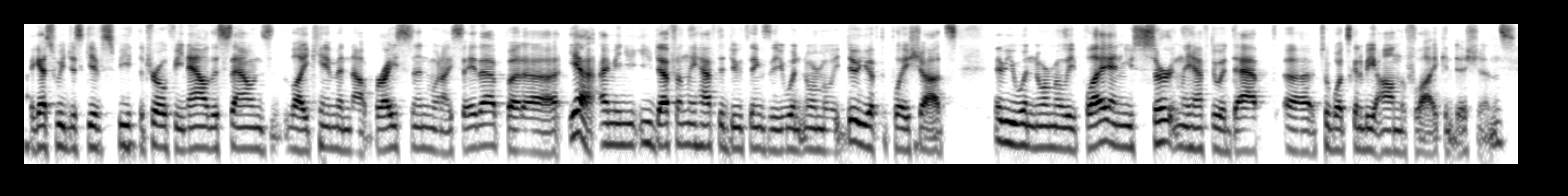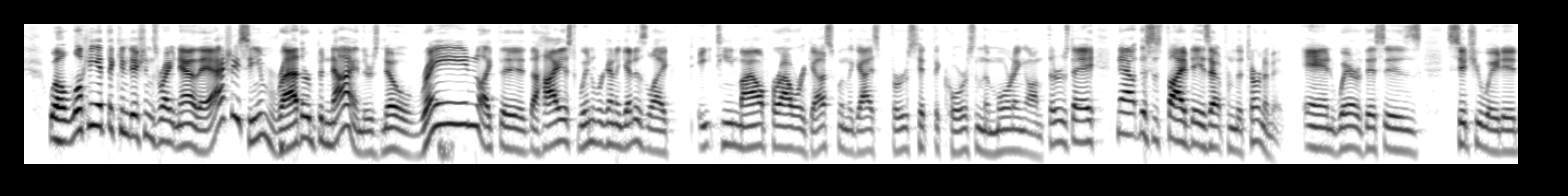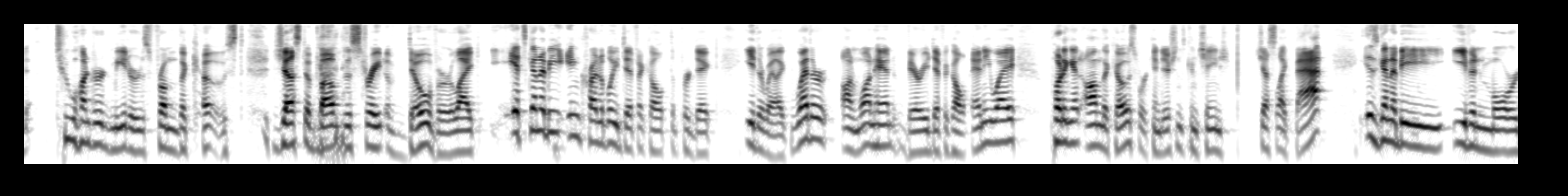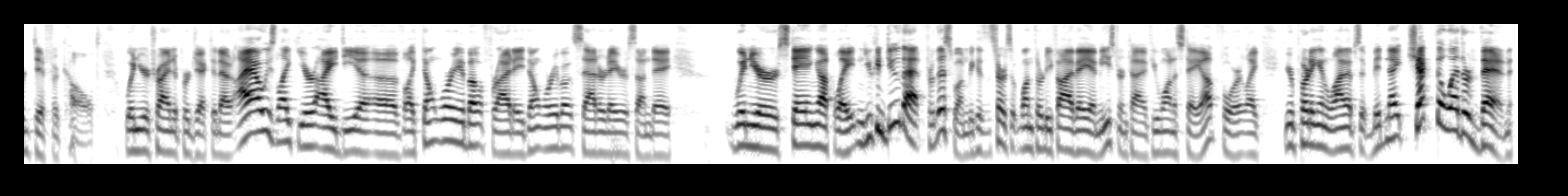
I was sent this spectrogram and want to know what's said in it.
I guess we just give Spieth the trophy now. This sounds like him and not Bryson when I say that, but uh, yeah, I mean, you, you definitely have to do things that you wouldn't normally do. You have to play shots maybe you wouldn't normally play, and you certainly have to adapt uh, to what's going to be on the fly conditions. Well, looking at the conditions right now, they actually seem rather benign. There's no rain. Like the the highest wind we're going to get is like 18 mile per hour gusts when the guys first hit the course in the morning on Thursday. Now, this is five days out from the tournament, and where this is situated 200 meters from the coast, just above the Strait of Dover. Like, it's going to be incredibly difficult to predict either way. Like, weather, on one hand, very difficult anyway. Putting it on the coast where conditions can change just like that is going to be even more difficult when you're trying to project it out. I always like your idea of, like, don't worry about Friday, don't worry about Saturday or Sunday when you're staying up late and you can do that for this one because it starts at 1.35 a.m eastern time if you want to stay up for it like you're putting in lineups at midnight check the weather then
